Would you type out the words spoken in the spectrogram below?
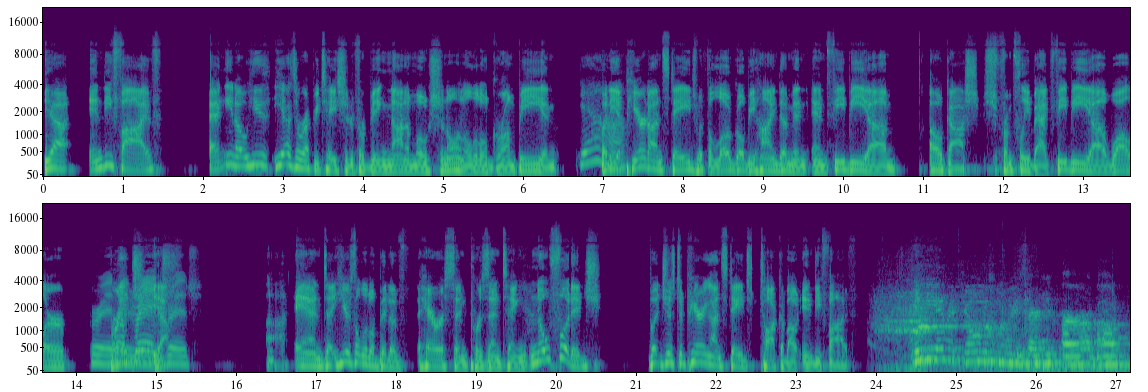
Yeah, Indy Five, and you know he he has a reputation for being non emotional and a little grumpy, and Yeah. but he appeared on stage with the logo behind him, and and Phoebe, um, oh gosh, from Fleabag, Phoebe uh, Waller Bridge. Bridge, Bridge. yeah. Bridge. And uh, here's a little bit of Harrison presenting, no footage, but just appearing on stage to talk about Indy 5. Indiana Jones movies are, are about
